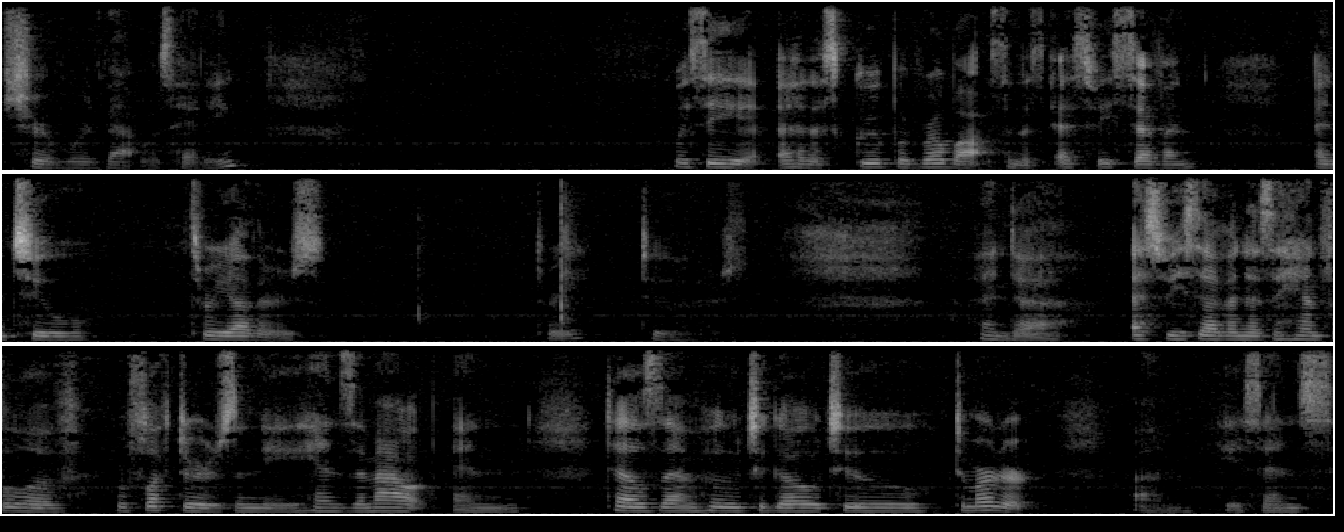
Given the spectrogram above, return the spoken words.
sure where that was heading we see a, a group of robots, and it's SV7 and two, three others. Three? Two others. And uh, SV7 has a handful of reflectors, and he hands them out and tells them who to go to to murder. Um, he sends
